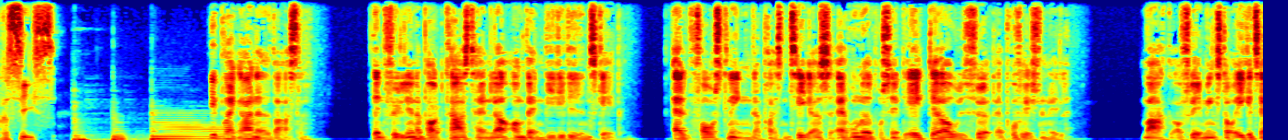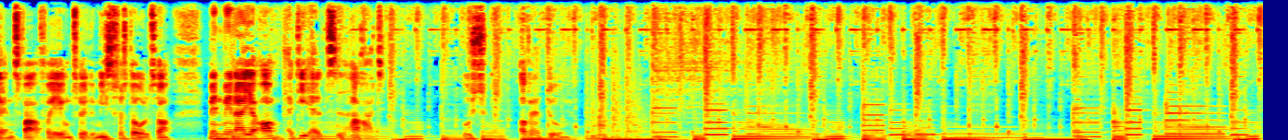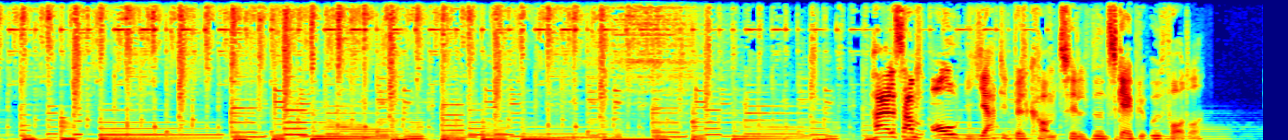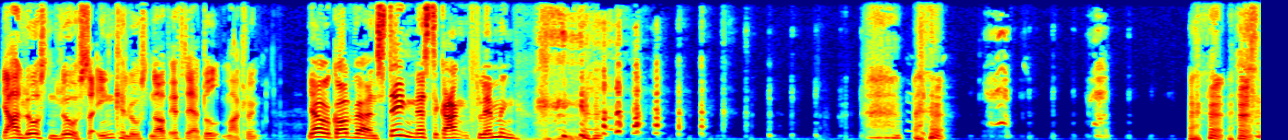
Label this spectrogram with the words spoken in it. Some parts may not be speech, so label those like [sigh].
Præcis. Vi bringer en advarsel. Den følgende podcast handler om vanvittig videnskab. Al forskningen, der præsenteres, er 100% ægte og udført af professionelle. Mark og Flemming står ikke til ansvar for eventuelle misforståelser, men minder jeg om, at de altid har ret. Husk at være dumme. Hej alle sammen, og hjerteligt velkommen til Videnskabeligt Udfordret. Jeg har låst en lås, så ingen kan låse den op, efter jeg er død, Mark Lyng. Jeg vil godt være en sten næste gang, Flemming.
